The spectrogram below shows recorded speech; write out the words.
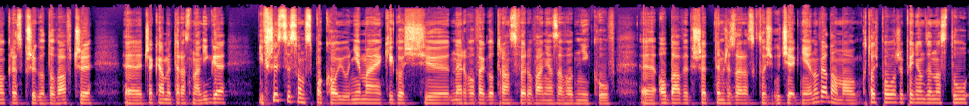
okres przygotowawczy, e, czekamy teraz na ligę i wszyscy są w spokoju, nie ma jakiegoś e, nerwowego transferowania zawodników, e, obawy przed tym, że zaraz ktoś ucieknie. No wiadomo, ktoś położy pieniądze na stół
